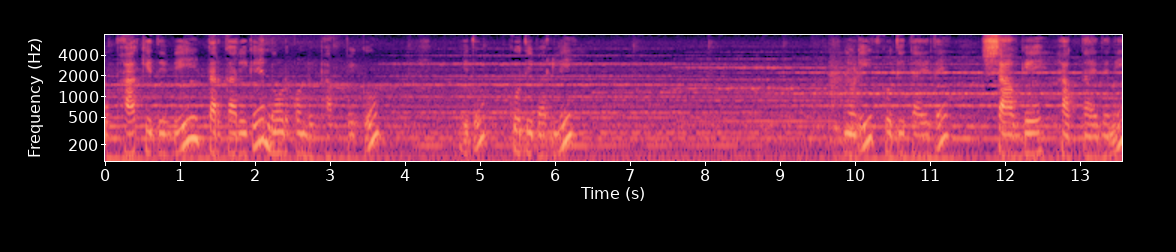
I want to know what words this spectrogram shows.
ಉಪ್ಪು ಹಾಕಿದ್ದೀವಿ. ತರಕಾರಿಗೆ ನೋಡ್ಕೊಂಡು ಉಪ್ಪು ಹಾಕಬೇಕು. ಇದು ಕುದಿ ಬರಲಿ. ನೋಡಿ ಕುದೀತಾ ಇದೆ. ಶಾವಿಗೆ ಹಾಕ್ತಾ ಇದ್ದೀನಿ.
